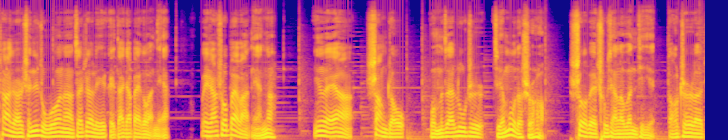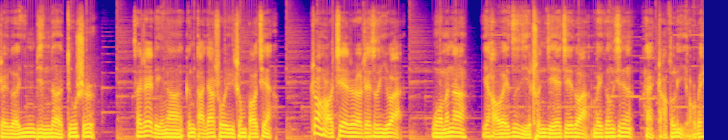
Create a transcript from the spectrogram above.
差点神奇主播呢，在这里给大家拜个晚年。为啥说拜晚年呢？因为啊，上周我们在录制节目的时候，设备出现了问题，导致了这个音频的丢失。在这里呢，跟大家说一声抱歉。正好借着这次意外，我们呢也好为自己春节阶段未更新，嗨，找个理由呗。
